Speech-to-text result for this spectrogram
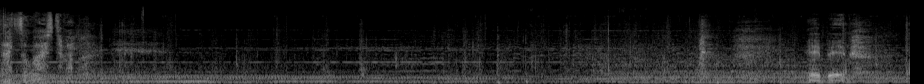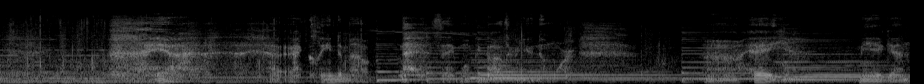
That's the last of them. Hey, babe. Yeah, I, I cleaned them out. They won't be bothering you no more. Uh, hey, me again.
